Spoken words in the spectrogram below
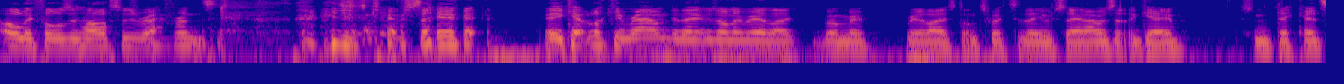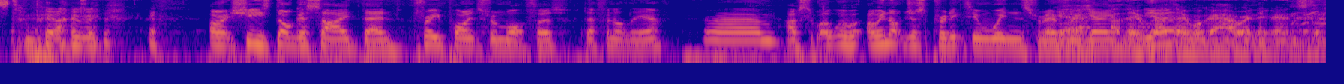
Only Fools and Horses reference. he just kept saying it. He kept looking round, and then it was only realised when we realised on Twitter that he was saying, I was at the game. Some dickhead stood behind me. All right, she's dog aside then. Three points from Watford, definitely. Yeah. Um, are we not just predicting wins from every game? yeah. we're going against them.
